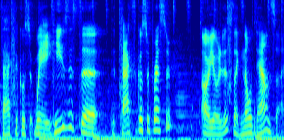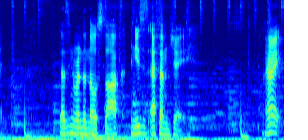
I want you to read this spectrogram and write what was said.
Tactical. Wait, he uses the the tactical suppressor. Oh, yo, just like no downside. Doesn't run the no stock and uses FMJ. All right.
